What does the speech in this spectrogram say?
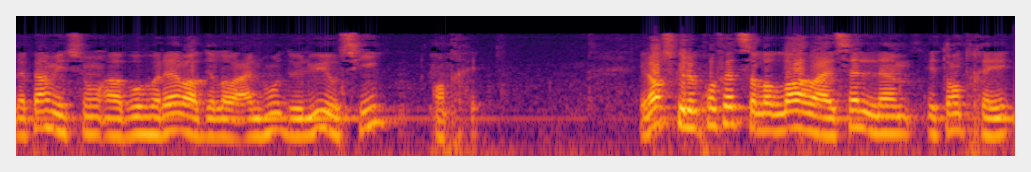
la permission à Abu Hurairah anhu de lui aussi entrer. Et lorsque le prophète sallallahu alayhi wa sallam est entré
